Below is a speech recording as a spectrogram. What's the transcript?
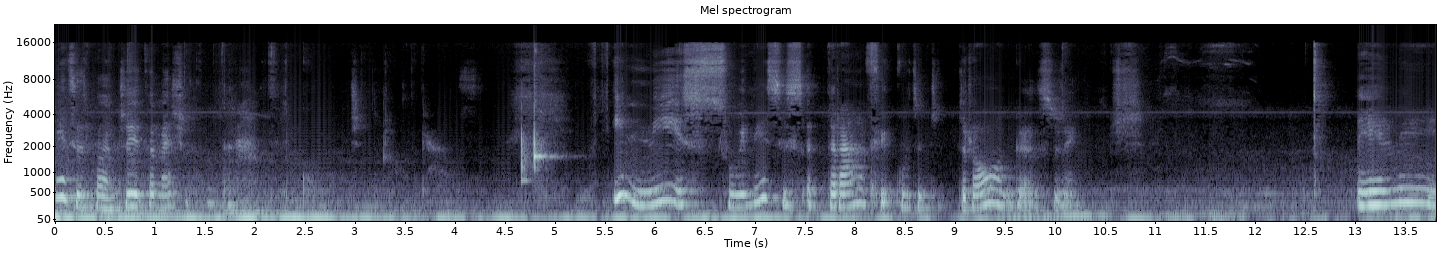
Esses bandidos mexem com tráfico de drogas. E nisso, nesses tráficos de drogas, gente, ele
